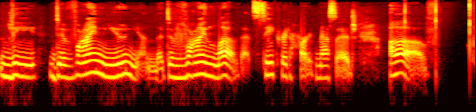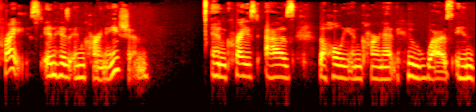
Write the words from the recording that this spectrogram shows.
the divine union, the divine love, that sacred heart message of Christ in his incarnation and Christ as the Holy Incarnate who was in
